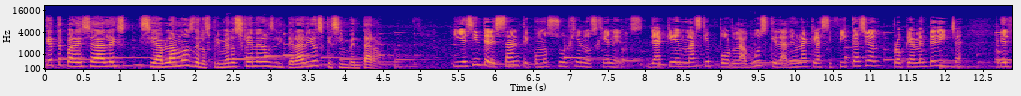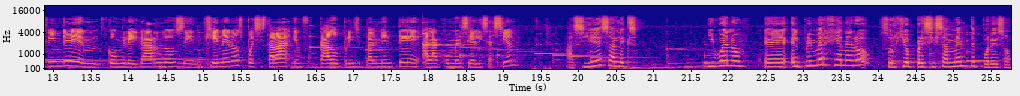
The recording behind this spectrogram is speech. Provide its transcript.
¿Qué te parece, Alex, si hablamos de los primeros géneros literarios que se inventaron? Y es interesante cómo surgen los géneros, ya que más que por la búsqueda de una clasificación propiamente dicha, el fin de mm, congregarlos en géneros pues estaba enfocado principalmente a la comercialización. Así es, Alex. Y bueno, eh, el primer género surgió precisamente por eso.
